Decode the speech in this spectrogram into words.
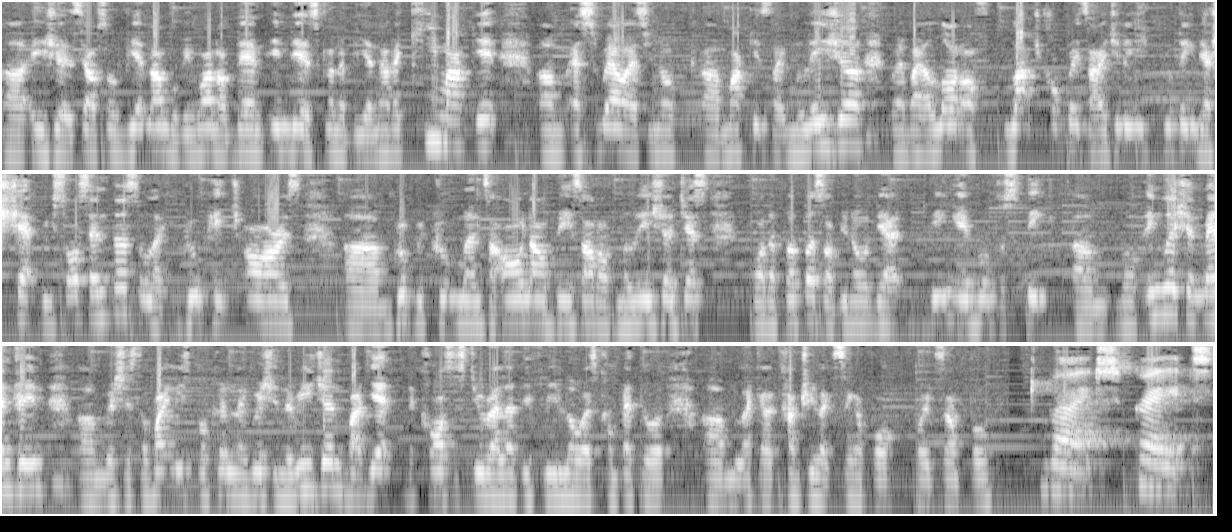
uh, Asia itself. So Vietnam will be one of them. India is going to be another key market, um, as well as you know uh, markets like Malaysia, whereby a lot of large corporates are actually putting their shared resource centers. So like group HRs, um, group recruitments are all now based out of Malaysia, just for the purpose of you know they are being able to speak um, both English and Mandarin, um, which is the widely spoken language in the region. But yet the cost is still relatively low as compared to um, like a country like Singapore, for example. Right, great.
